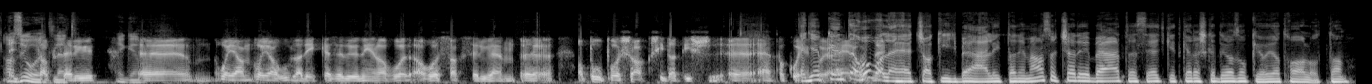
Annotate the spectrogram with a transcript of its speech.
az egy jó szakszerű Igen. Ö, olyan, olyan hulladékkezelőnél, ahol, ahol szakszerűen ö, a púpos aksidat is ö, elpakolják. Egyébként te hova lehet csak így beállítani? Mert az, hogy cserébe átveszi egy-két kereskedő, az oké, okay, olyat hallottam.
